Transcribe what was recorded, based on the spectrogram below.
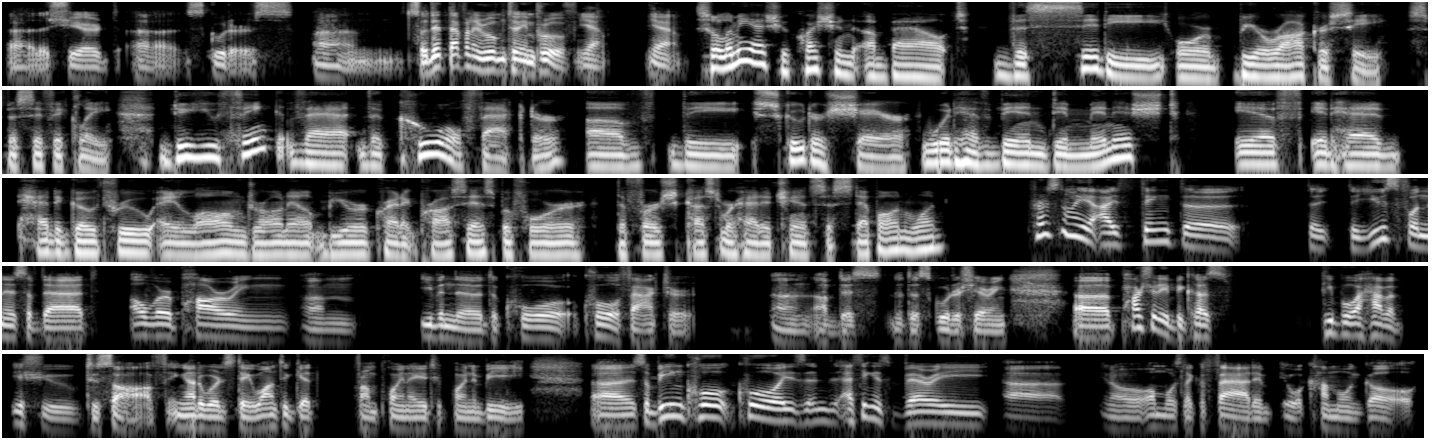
uh, the shared uh, scooters. Um, so there's definitely room to improve. Yeah. Yeah. So let me ask you a question about the city or bureaucracy specifically. Do you think that the cool factor of the scooter share would have been diminished if it had had to go through a long drawn out bureaucratic process before the first customer had a chance to step on one? Personally, I think the the, the usefulness of that overpowering um, even the the cool cool factor um, of this the, scooter sharing, uh, partially because people have an issue to solve. In other words, they want to get from point A to point B. Uh, so being cool, cool is, I think it's very, uh, you know, almost like a fad. It, it, will come and go.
